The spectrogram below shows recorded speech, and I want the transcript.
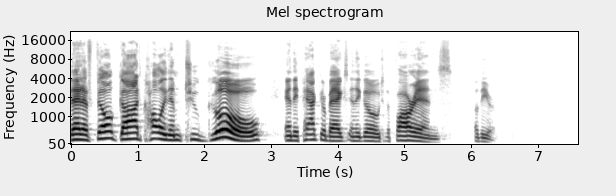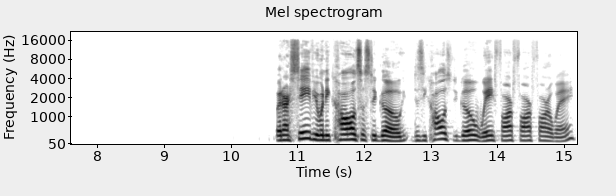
that have felt God calling them to go, and they pack their bags and they go to the far ends of the earth. But our Savior, when He calls us to go, does He call us to go way far, far, far away?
